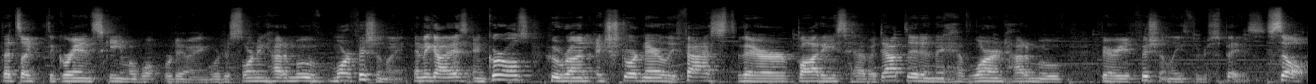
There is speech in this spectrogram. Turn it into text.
that's like the grand scheme of what we're doing. We're just learning how to move more efficiently. And the guys and girls who run extraordinarily fast, their bodies have adapted and they have learned how to move very efficiently through space. So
